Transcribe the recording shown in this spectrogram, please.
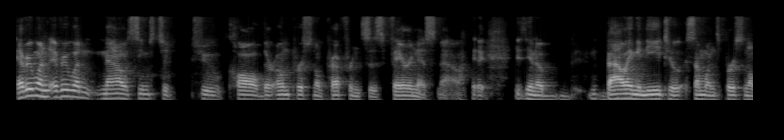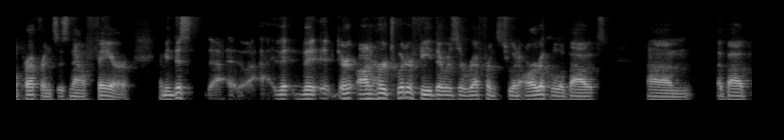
Everyone, everyone now seems to to call their own personal preferences fairness now. You know, bowing a knee to someone's personal preference is now fair. I mean, this uh, the, the it, on her Twitter feed there was a reference to an article about um, about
